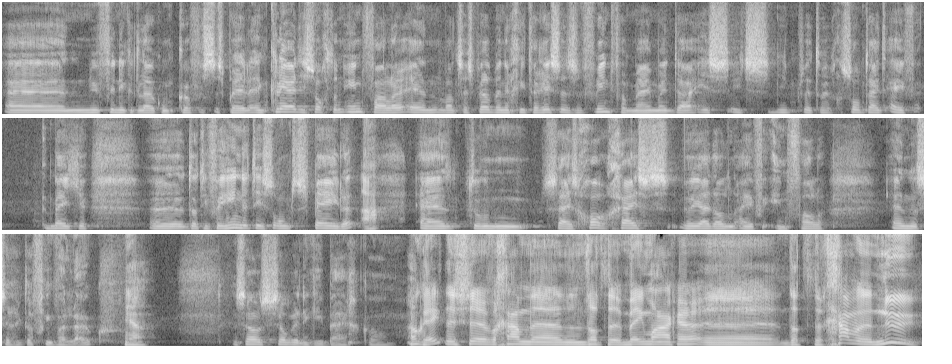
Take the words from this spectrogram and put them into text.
En nu vind ik het leuk om covers te spelen. En Claire die zocht een invaller. En, want zij speelt met een gitarist, dat is een vriend van mij. Maar daar is iets niet met de gezondheid even een beetje... eh, dat hij verhinderd is om te spelen. Ah. En toen zei ze, goh, Gijs, wil jij dan even invallen? En dan zeg ik, dat vind ik wel leuk. ja. Zo, ben ik hierbij gekomen. Oké, dus eh, we gaan eh, dat eh, meemaken. Dat gaan we nu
